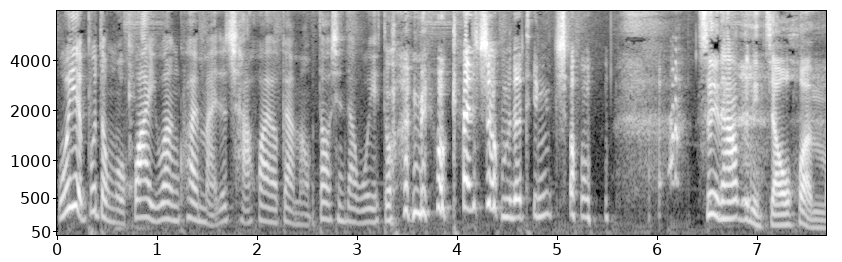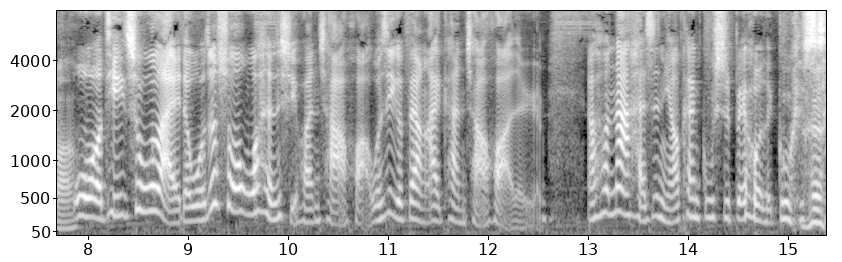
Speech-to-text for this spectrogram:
我也不懂，我花一万块买这插画要干嘛？我到现在我也都还没有看，是我们的听众，所以他要跟你交换吗？我提出来的，我就说我很喜欢插画，我是一个非常爱看插画的人。然后那还是你要看故事背后的故事，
